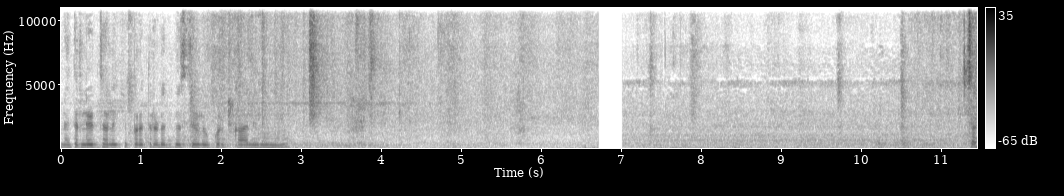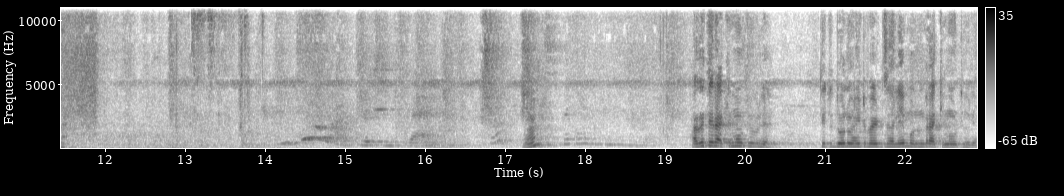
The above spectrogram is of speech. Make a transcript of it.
नाहीतर लेट झालं की परत रडत बसते लवकर का आली नाही म्हणून. चला. अगं ते राखी मऊ ठेवल्या. तिथे दोन व्हाईट व्हाईट झाले म्हणून राखी मऊ ठेवल्या.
